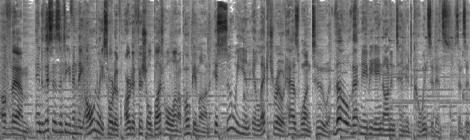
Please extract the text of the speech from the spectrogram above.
of them! And this isn't even the only sort of artificial butthole on a Pokemon. Hisuian Electrode has one too, though that may be a non-intended coincidence, since it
